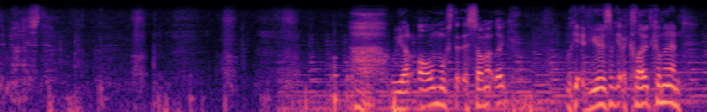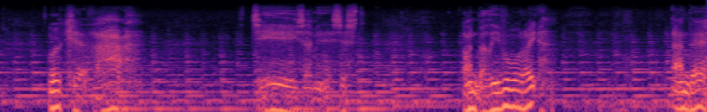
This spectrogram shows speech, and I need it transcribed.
to be honest. We are almost at the summit look. Look at the views look at the cloud coming in. Look at that jeez I mean it's just unbelievable right and uh,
